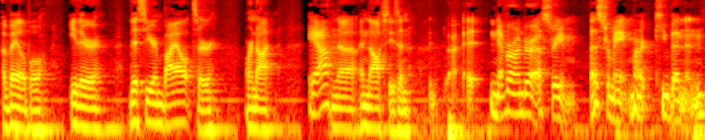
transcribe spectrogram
available either this year in buyouts or or not Yeah. in the in the off season. never underestimate estimate Mark Cuban and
